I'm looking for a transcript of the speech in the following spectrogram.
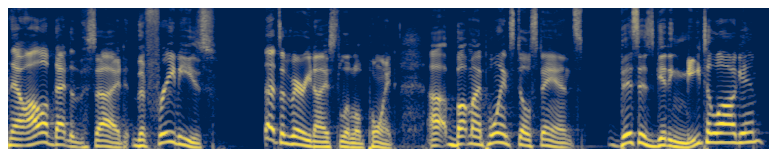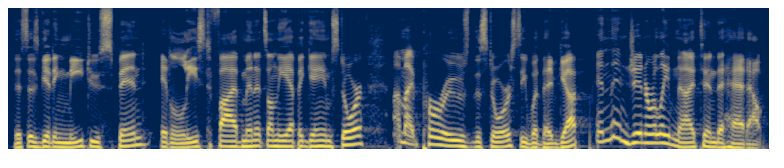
Now, all of that to the side, the freebies, that's a very nice little point. Uh, but my point still stands this is getting me to log in. This is getting me to spend at least five minutes on the Epic Game Store. I might peruse the store, see what they've got, and then generally I tend to head out.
